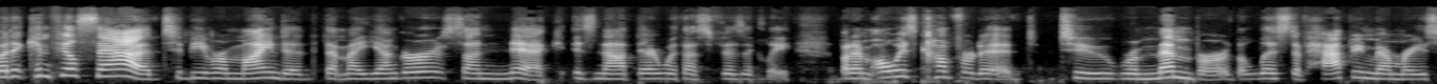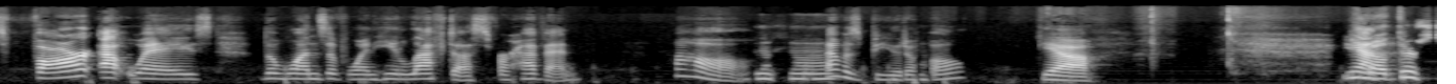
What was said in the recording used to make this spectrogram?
but it can feel sad to be reminded that my younger son, Nick, is not there with us physically. But I'm always comforted to remember the list of happy memories far outweighs the ones of when he left us for heaven. Oh, Mhm. that was beautiful. Yeah. You Yeah. know, there's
